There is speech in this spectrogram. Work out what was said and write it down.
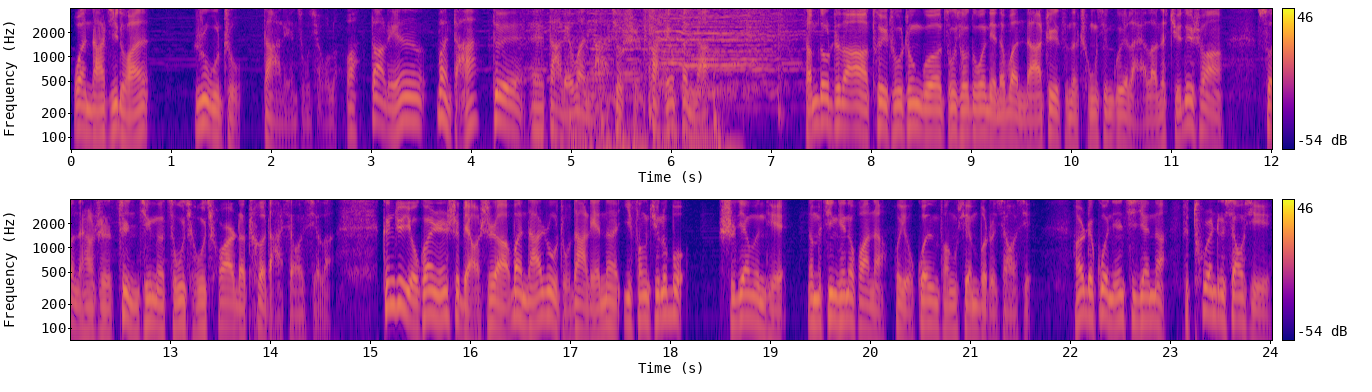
万达集团入主大连足球了哇！大连万达，对，哎，大连万达就是大连万达。咱们都知道啊，退出中国足球多年的万达，这次呢重新归来了，那绝对上算得上是震惊的足球圈的特大消息了。根据有关人士表示啊，万达入主大连的一方俱乐部，时间问题。那么今天的话呢，会有官方宣布这消息。而且过年期间呢，就突然这个消息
